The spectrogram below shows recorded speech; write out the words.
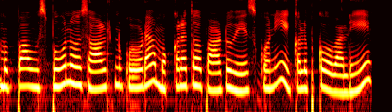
ముప్పావు స్పూను సాల్ట్ను కూడా ముక్కలతో పాటు వేసుకొని కలుపుకోవాలి.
